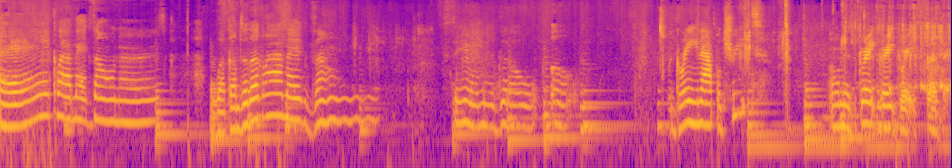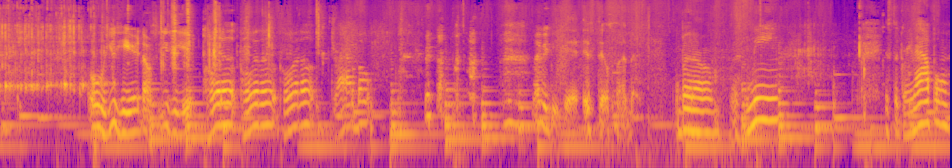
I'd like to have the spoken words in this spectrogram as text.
Hey, Climax owners. Welcome to the Climax Zone. Staring me a good old uh, green apple treat on this great, great, great Sunday. Oh, you hear it, don't you? You hear it. Pull it up, pull it up, pull it up. Dry the boat. Let me be good. It's still Sunday. But um it's me. It's the green apple.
